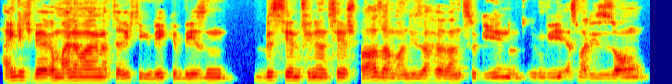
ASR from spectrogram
eigentlich wäre meiner Meinung nach der richtige Weg gewesen, ein bisschen finanziell sparsam an die Sache ranzugehen und irgendwie erstmal die Saison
